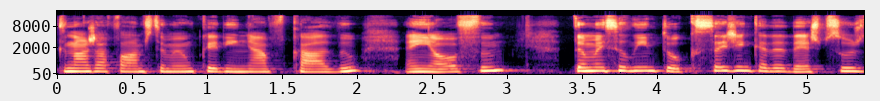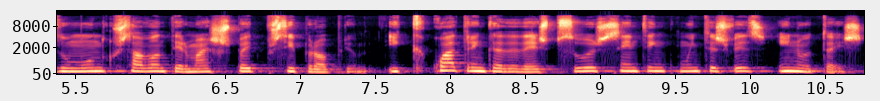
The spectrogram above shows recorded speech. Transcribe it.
que nós já falámos também um bocadinho há bocado, em off, também salientou que 6 em cada 10 pessoas do mundo gostavam de ter mais respeito por si próprio e que 4 em cada 10 pessoas sentem que muitas vezes inúteis.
